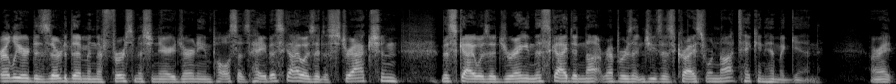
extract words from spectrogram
earlier deserted them in the first missionary journey. And Paul says, Hey, this guy was a distraction. This guy was a drain. This guy did not represent Jesus Christ. We're not taking him again. All right?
